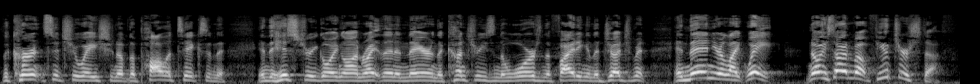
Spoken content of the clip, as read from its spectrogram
the current situation of the politics and the, and the history going on right then and there, and the countries and the wars and the fighting and the judgment. And then you're like, wait, no, he's talking about future stuff.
